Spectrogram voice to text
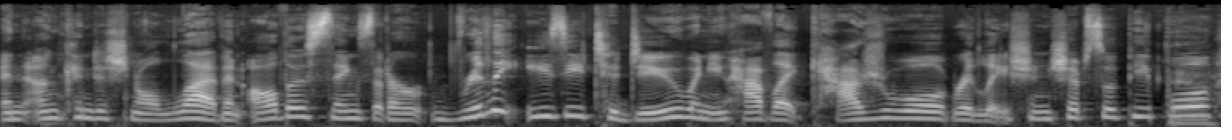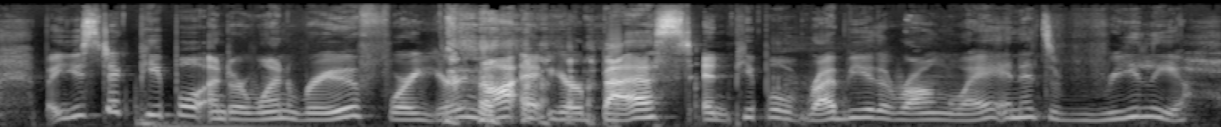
and unconditional love and all those things that are really easy to do when you have like casual relationships with people, but you stick people under one roof where you're not at your best and people rub you the wrong way and it's really hard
